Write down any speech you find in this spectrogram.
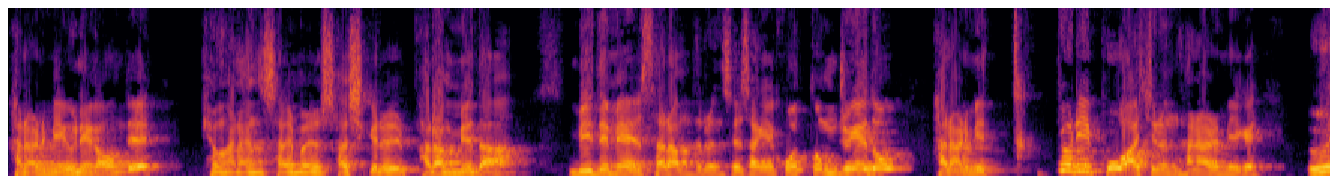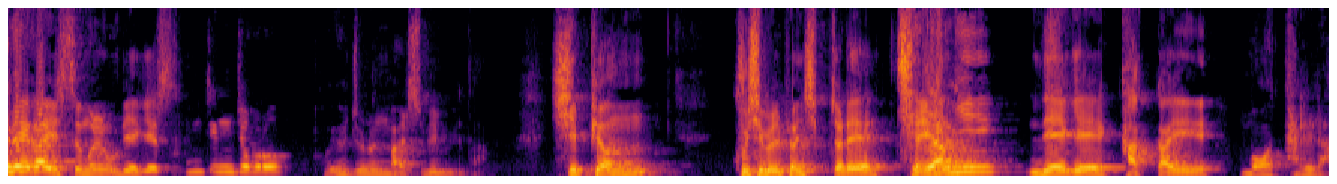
하나님의 은혜 가운데 평안한 삶을 사시기를 바랍니다. 믿음의 사람들은 세상의 고통 중에도 하나님이 특별히 보호하시는 하나님에게 은혜가 있음을 우리에게 상징적으로 보여주는 말씀입니다. 시편 91편 10절에 재앙이 내게 가까이 못하리라.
